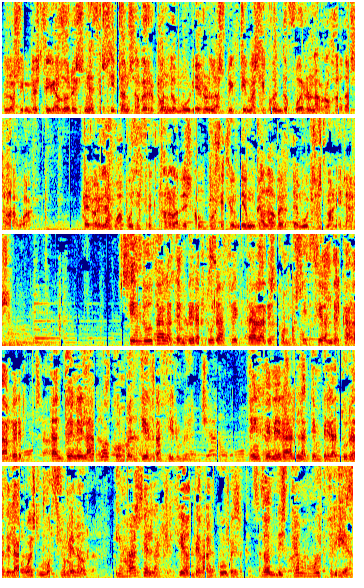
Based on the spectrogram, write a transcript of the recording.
los investigadores necesitan saber cuándo murieron las víctimas y cuándo fueron arrojadas al agua. Pero el agua puede afectar a la descomposición de un cadáver de muchas maneras. Sin duda, la temperatura afecta a la descomposición del cadáver tanto en el agua como en tierra firme. En general, la temperatura del agua es mucho menor, y más en la región de Vancouver, donde está muy fría,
